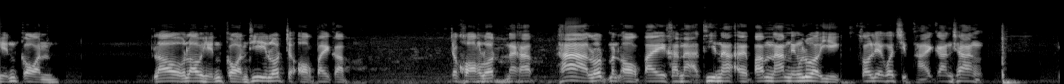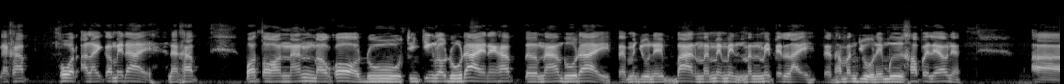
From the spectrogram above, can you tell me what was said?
เห็นก่อน เราเราเห็นก่อนที่รถจะออกไปกับเจ้าของรถนะครับ ถ้ารถมันออกไปขณะที่นะปั๊มน้ำยังรั่วอีกเขาเรียกว่าชิบหายการช่างนะครับ โทษอะไรก็ไม่ได้นะครับพราะตอนนั้นเราก็ดูจริง ๆ เราดูได้นะครับ เติมน้ำดูได้ แต่มันอยู่ในบ้านมันไม่ม่มันไม่เป็นไร แต่ถ้ามันอยู่ในมือเขาไปแล้วเนี่ยอ่า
